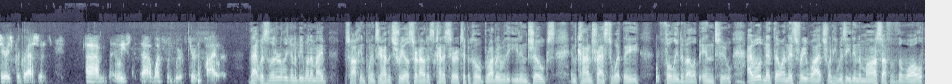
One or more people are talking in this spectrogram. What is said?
series progresses. Um, at least uh, once we're through the pilot. That was literally going to be one of my talking points here. How the trio start out as kind of stereotypical Broadway with the eating jokes, in contrast to what they fully develop into. I will admit though, on this rewatch, when he was eating the moss off of the wall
